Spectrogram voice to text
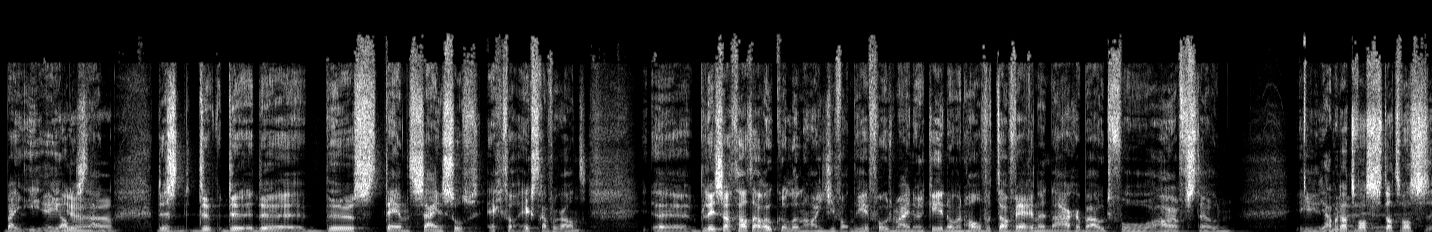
bij EA hadden ja. staan. Dus de, de, de beursstands zijn soms echt wel extravagant. Uh, Blizzard had daar ook al een handje van. Die heeft volgens mij nog een keer nog een halve taverne nagebouwd voor Hearthstone ja, maar dat was, eh, dat was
